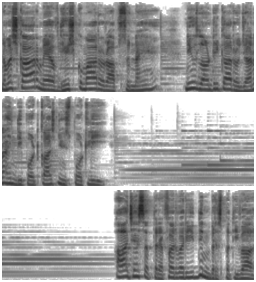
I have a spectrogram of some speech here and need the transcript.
नमस्कार, मैं अवधेश कुमार और आप सुन रहे हैं न्यूज़ लॉन्ड्री का रोज़ाना हिंदी पॉडकास्ट न्यूज़ पोर्टली। आज है सत्रह फरवरी, दिन बृहस्पतिवार।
